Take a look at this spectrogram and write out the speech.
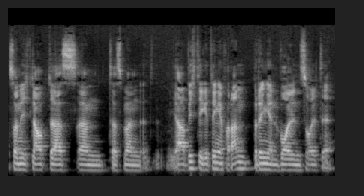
sondern ich glaube, dass, ähm, dass man ja, wichtige Dinge voranbringen wollen sollte.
